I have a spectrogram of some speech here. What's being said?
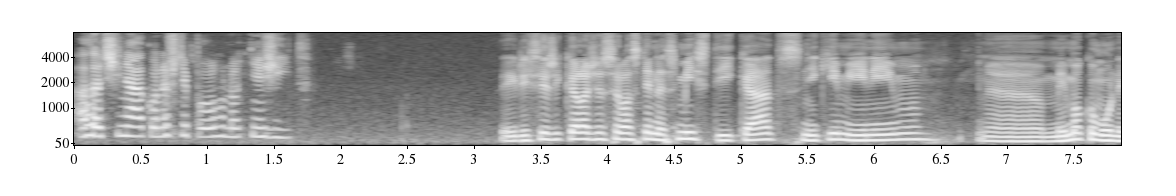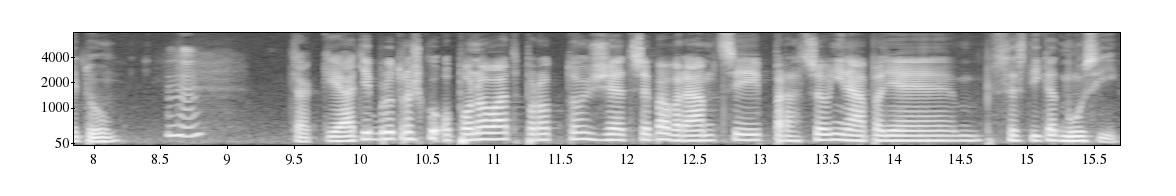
a začíná konečně plnohodnotně žít. I když jsi říkala, že se vlastně nesmí stýkat s nikým jiným e, mimo komunitu, mm-hmm. Tak já ti budu trošku oponovat, protože třeba v rámci pracovní náplně se stýkat musí.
